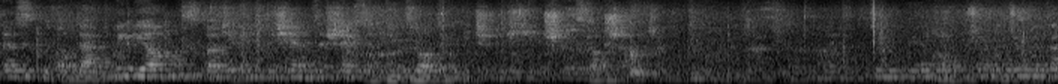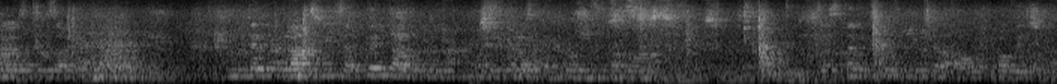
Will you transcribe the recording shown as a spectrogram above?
to jest kwota 1 109 605 zł i 33 grosze. Dziękuję. Przechodzimy teraz do zapytań, interpelacji, zapytań. i Teraz poproszę Pana zastępcę wójta o odpowiedź na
